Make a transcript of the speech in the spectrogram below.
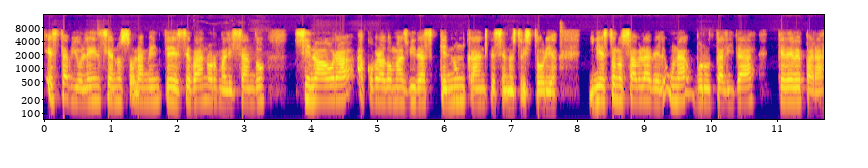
esta violencia no solamente se va normalizando, sino ahora ha cobrado más vidas que nunca antes en nuestra historia. Y esto nos habla de una brutalidad que debe parar.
